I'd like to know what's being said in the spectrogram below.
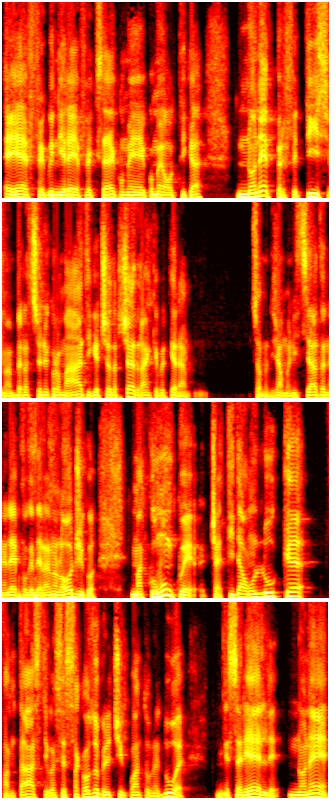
EF, quindi reflex eh, come, come, ottica, non è perfettissima, aberrazioni cromatiche, eccetera, eccetera, anche perché era insomma, diciamo, iniziata nell'epoca dell'analogico, ma comunque cioè, ti dà un look fantastico, stessa cosa per il 50 1.2 serie L, non è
